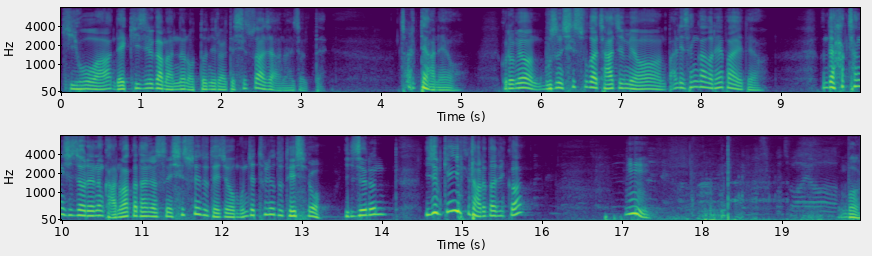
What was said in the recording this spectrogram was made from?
기호와 내 기질과 맞는 어떤 일을 할 때 실수하지 않아요, 절대. 절대 안 해요. 그러면 무슨 실수가 잦으면 빨리 생각을 해봐야 돼요. 근데 학창 시절에는 간호학과 다녔으니 실수해도 되죠. 문제 틀려도 되죠. 이제는 이제 게임이 다르다니까. 음. 뭐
